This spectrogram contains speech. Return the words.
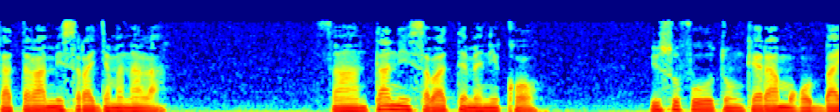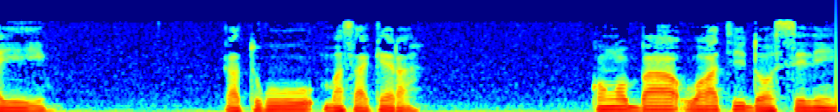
ka taga misira jamana la san tan ni saba tɛmɛni kɔ yusufu tun kɛra mɔgɔba ye yen ka tugu masakɛ ra kɔngɔba wagati dɔ selen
